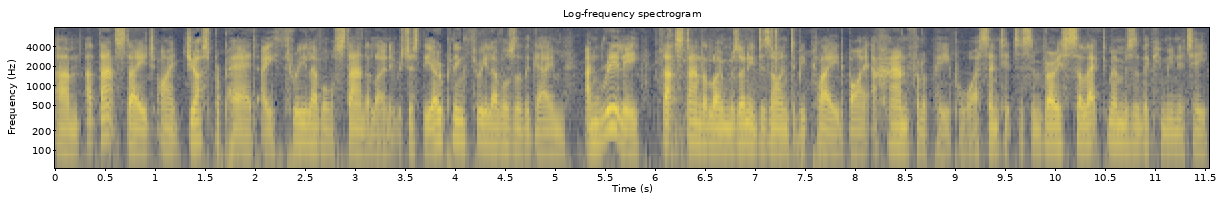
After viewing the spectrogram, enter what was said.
Um, at that stage, I had just prepared a three level standalone. It was just the opening three levels of the game, and really, that standalone was only designed to be played by a handful of people. I sent it to some very select members of the community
